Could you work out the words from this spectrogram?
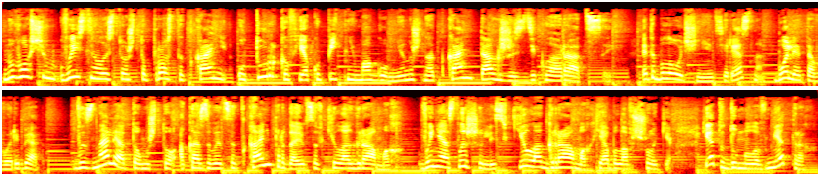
Ну, в общем, выяснилось то, что просто ткань у турков я купить не могу. Мне нужна ткань также с декларацией. Это было очень интересно. Более того, ребят, вы знали о том, что, оказывается, ткань продается в килограммах? Вы не ослышались, в килограммах. Я была в шоке. Я-то думала в метрах.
